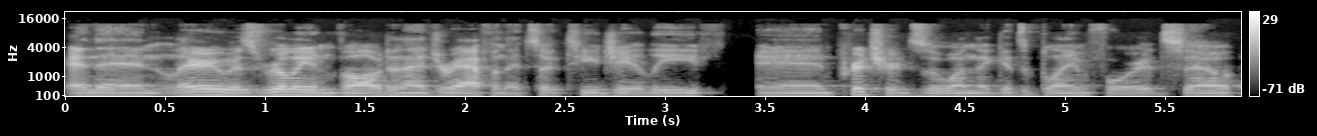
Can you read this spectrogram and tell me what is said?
And then Larry was really involved in that draft when they took TJ Leaf, and Pritchard's the one that gets blamed for it. So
